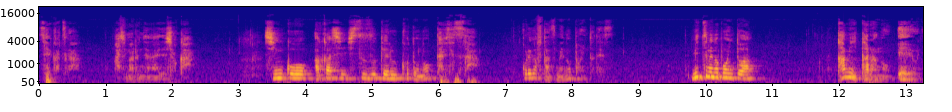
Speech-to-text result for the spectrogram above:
生活が始まるんじゃないでしょうか。信仰を証しし続けることの大切さ。これが2つ目のポイントです。3つ目のポイントは神からの栄誉に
